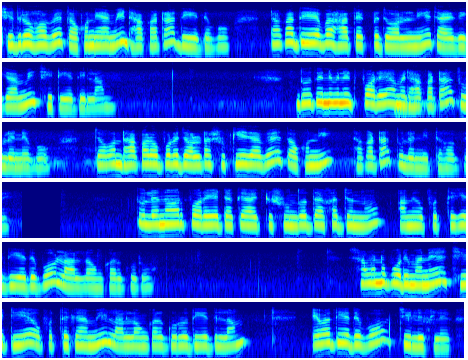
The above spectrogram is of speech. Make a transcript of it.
ছিদ্র হবে, তখনই আমি ঢাকাটা দিয়ে দেব। ঢাকা দিয়ে এবার হাতে একটু জল নিয়ে চারিদিকে আমি ছিটিয়ে দিলাম। দু তিন মিনিট পরে আমি ঢাকাটা তুলে নেব। যখন ঢাকার ওপরে জলটা শুকিয়ে যাবে, তখনই ঢাকাটা তুলে নিতে হবে। তুলে নেওয়ার পরে এটাকে আর একটু সুন্দর দেখার জন্য আমি উপর থেকে দিয়ে দেব লাল লঙ্কার গুঁড়ো। সামান্য পরিমাণে ছিটিয়ে ওপর থেকে আমি লাল লঙ্কার গুঁড়ো দিয়ে দিলাম। এবার দিয়ে দেব চিলি ফ্লেক্স।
